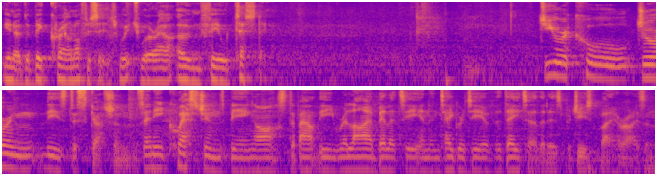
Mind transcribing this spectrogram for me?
you know, the big Crown offices, which were our own field testing. Do you recall during these discussions any questions being asked about the reliability and integrity of the data that is produced by Horizon?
